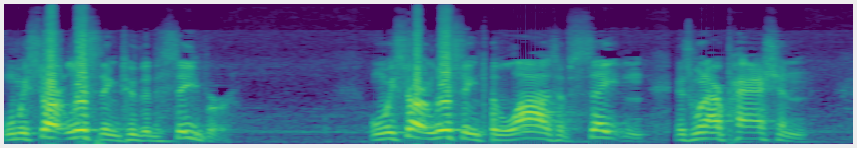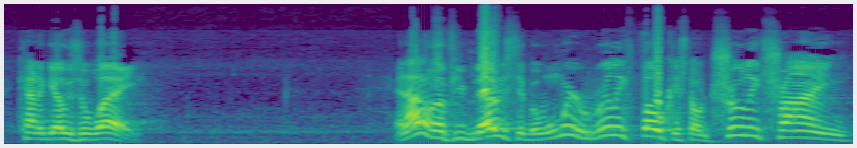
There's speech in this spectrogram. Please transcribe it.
When we start listening to the deceiver, when we start listening to the lies of Satan, is when our passion kind of goes away. And I don't know if you've noticed it, but when we're really focused on truly trying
